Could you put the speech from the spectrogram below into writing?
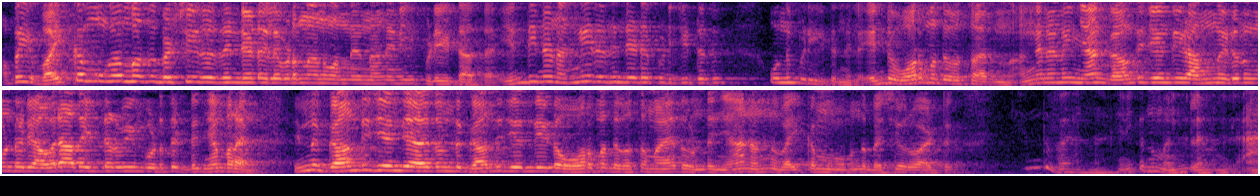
അപ്പൊ ഈ വൈക്കം മുഹമ്മദ് ബഷീർ ഇതിന്റെ ഇടയിൽ എവിടെ നിന്നാണ് വന്നതെന്നാണ് എനിക്ക് പിടികിട്ടാത്തത് എന്തിനാണ് അങ്ങേര് ഇതിന്റെ ഇടയിൽ പിടിച്ചിട്ടത്? ഒന്നും പിടികിട്ടുന്നില്ല. എന്റെ ഓർമ്മ ദിവസമായിരുന്നു. അങ്ങനെയാണെങ്കിൽ ഞാൻ ഗാന്ധി ജയന്തിയിൽ അന്ന് ഇരുന്നു കൊണ്ട് ഒരു അവരാധ ഇന്റർവ്യൂ കൊടുത്തിട്ട് ഞാൻ പറയാം. ഇന്ന് ഗാന്ധി ജയന്തി ആയതുകൊണ്ട് ഗാന്ധി ജയന്തിയുടെ ഓർമ്മ ദിവസമായതുകൊണ്ട് ഞാൻ അന്ന് വൈക്കം മുഹമ്മദ് ബഷീറുമായിട്ട് എന്ത് വേണ്ട? എനിക്കൊന്നും മനസ്സിലാവുന്നില്ല. ആ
